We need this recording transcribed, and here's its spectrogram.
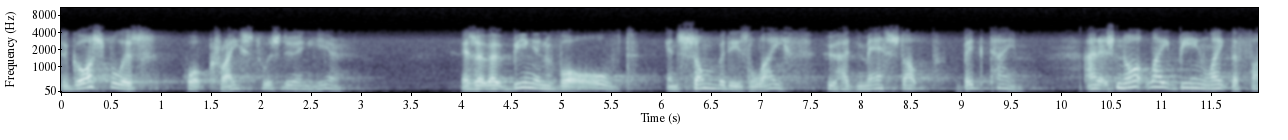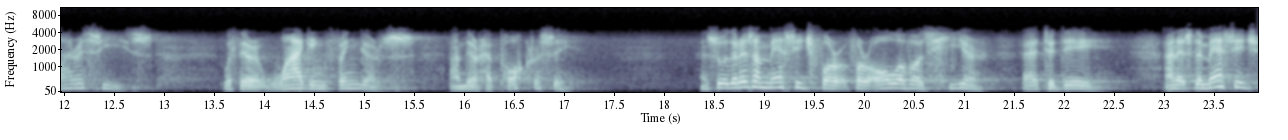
The gospel is what Christ was doing here. It's about being involved in somebody's life who had messed up big time. And it's not like being like the Pharisees with their wagging fingers and their hypocrisy. And so there is a message for, for all of us here uh, today. And it's the message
